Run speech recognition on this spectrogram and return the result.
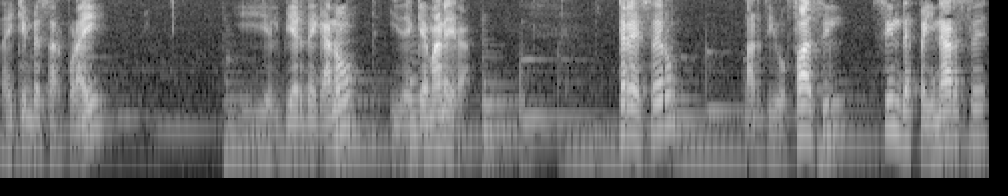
hay que empezar por ahí. Y el viernes ganó, ¿y de qué manera? 3-0, partido fácil, sin despeinarse.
